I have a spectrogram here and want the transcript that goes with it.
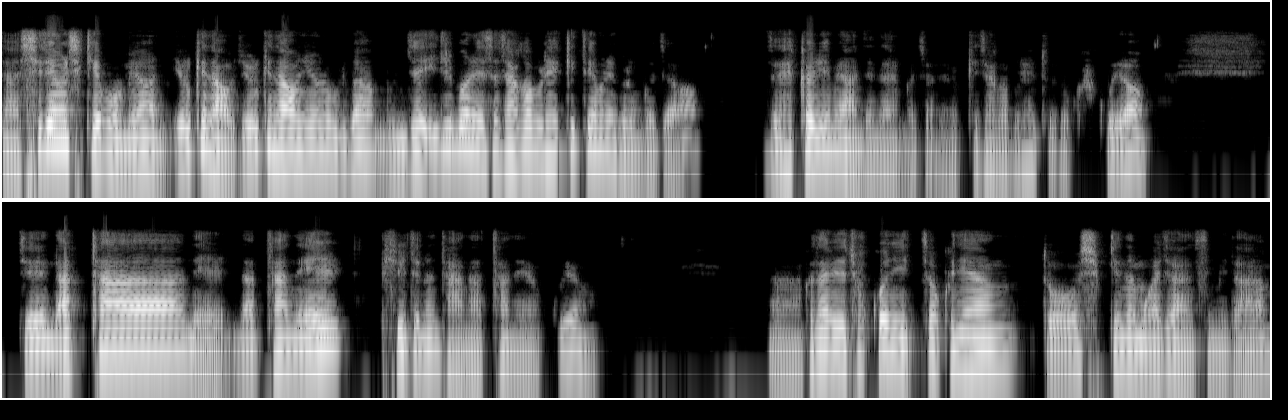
자, 실행을 시켜보면, 이렇게 나오죠. 이렇게 나온 이유는 우리가 문제 1번에서 작업을 했기 때문에 그런 거죠. 그래서 헷갈리면 안 된다는 거죠. 이렇게 작업을 해두도록 하고요. 이제 나타낼, 나타낼 필드는 다 나타내었고요. 아, 그 다음에 조건이 있죠. 그냥 또 쉽게 넘어가지 않습니다.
